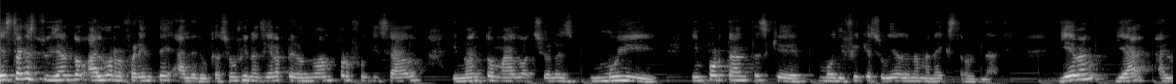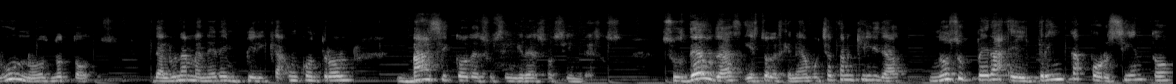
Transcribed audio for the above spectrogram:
están estudiando algo referente a la educación financiera, pero no han profundizado y no han tomado acciones muy importantes que modifiquen su vida de una manera extraordinaria. llevan ya algunos, no todos, de alguna manera empírica, un control básico de sus ingresos y ingresos. Sus deudas, y esto les genera mucha tranquilidad, no supera el 30%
